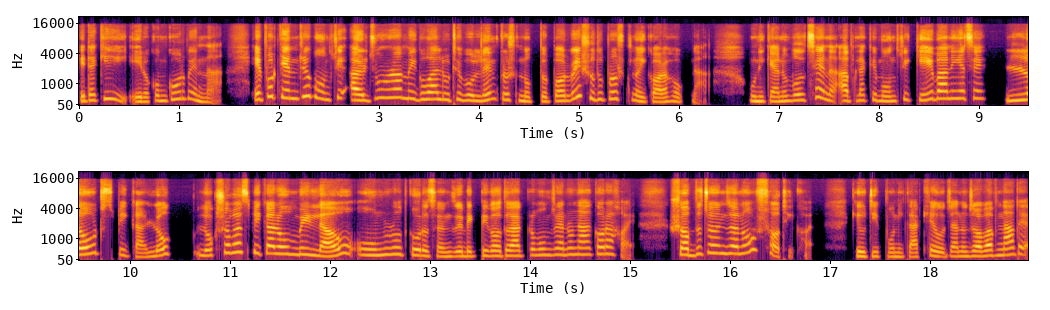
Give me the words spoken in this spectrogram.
এটা কি এরকম করবেন না? এরপর কেন্দ্রীয় মন্ত্রী অর্জুন রাম মেঘওয়াল উঠে বললেন, প্রশ্নোত্তর পর্বে শুধু প্রশ্নই করা হোক না। উনি কেন বলছেন, আপনাকে মন্ত্রী কে বানিয়েছে? লোড স্পিকার, লোক, লোকসভা স্পিকার ওম বিড়লাও অনুরোধ করেছেন যে ব্যক্তিগত আক্রমণ যেন না করা হয় শব্দচয়ন যেন সঠিক হয়। কেউ টিপ্পনি কাটলেও যেন জবাব না দেয়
